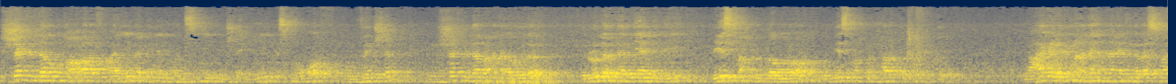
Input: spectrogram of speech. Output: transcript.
الشكل ده متعارف عليه ما بين المهندسين المشتركين اسمه our convention إن الشكل ده معناه roller ال roller ده بيعمل إيه؟ بيسمح بالدوران وبيسمح بالحركة الافقيه العجلة دي معناها إن أنا كده بسمح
